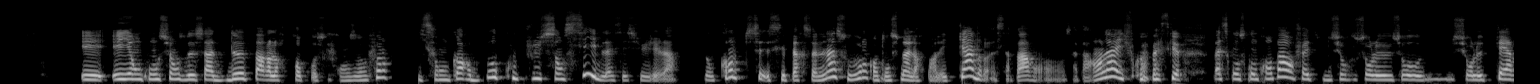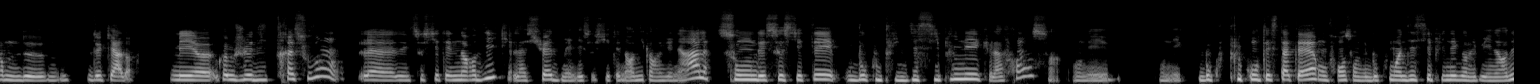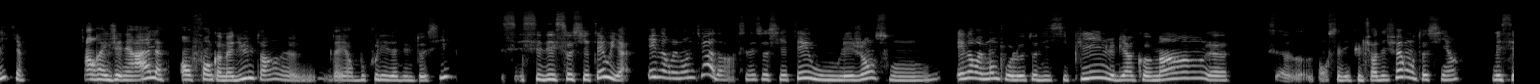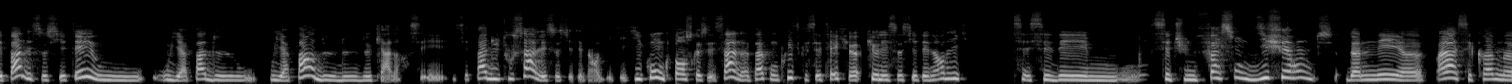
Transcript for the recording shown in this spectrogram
et ayant conscience de ça de par leur propre souffrance d'enfant, ils sont encore beaucoup plus sensibles à ces sujets-là. Donc quand ces personnes-là, souvent, quand on se met à leur parler de cadre, ça part en, ça part en live, quoi, parce que parce qu'on se comprend pas en fait sur, sur le sur, sur le terme de, de cadre. Mais euh, comme je le dis très souvent, les sociétés nordiques, la Suède, mais les sociétés nordiques en général, sont des sociétés beaucoup plus disciplinées que la France. On est, on est beaucoup plus contestataire. En France, on est beaucoup moins discipliné que dans les pays nordiques. En règle générale, enfants comme adultes, hein, euh, d'ailleurs beaucoup les adultes aussi, c'est des sociétés où il y a énormément de cadres. C'est des sociétés où les gens sont énormément pour l'autodiscipline, le bien commun. Bon, c'est des cultures différentes aussi, hein mais c'est pas des sociétés où il n'y a pas de où il a pas de, de. C'est pas du tout ça les sociétés nordiques. Et quiconque pense que c'est ça n'a pas compris ce que c'était que les sociétés nordiques. C'est des c'est une façon différente d'amener. Voilà, c'est comme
